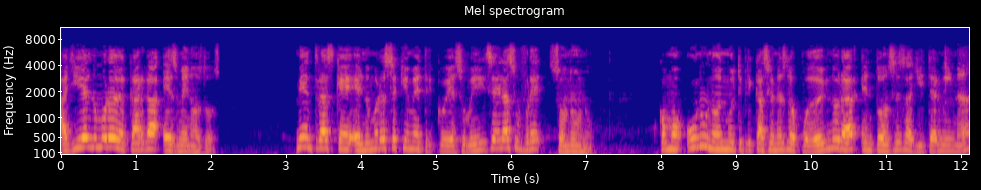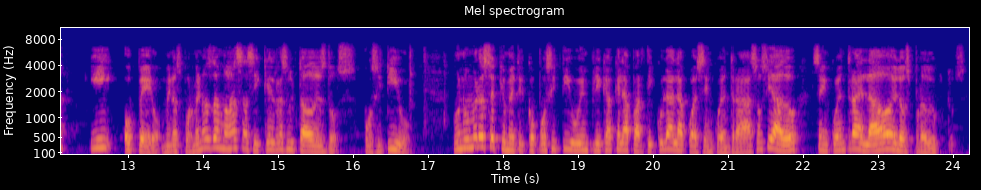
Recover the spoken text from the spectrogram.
Allí el número de carga es menos 2. Mientras que el número estequiométrico y el subíndice del azufre son 1. Como un 1 en multiplicaciones lo puedo ignorar, entonces allí termina y opero. Menos por menos da más, así que el resultado es 2, positivo. Un número estequiométrico positivo implica que la partícula a la cual se encuentra asociado se encuentra al lado de los productos,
